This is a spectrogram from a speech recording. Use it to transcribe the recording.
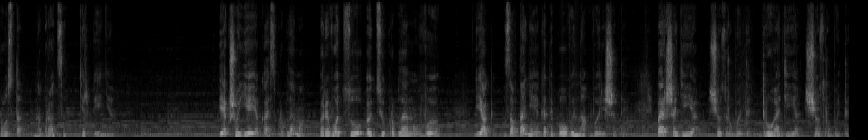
просто набратися терпіння. І якщо є якась проблема, переводь цю, цю проблему в як завдання, яке ти повинна вирішити. Перша дія що зробити, друга дія що зробити.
